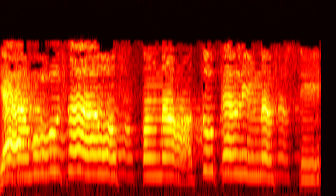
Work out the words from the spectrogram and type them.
يا موسى واصطنعتك لنفسي.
